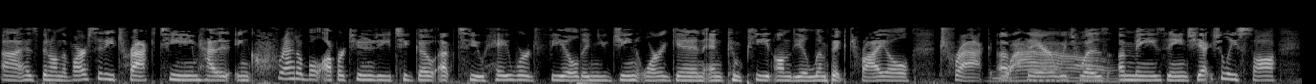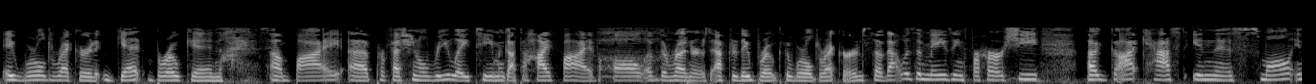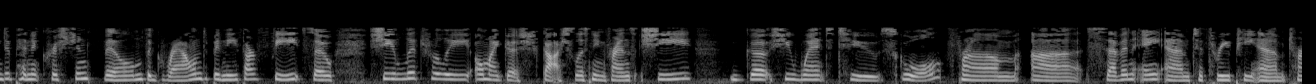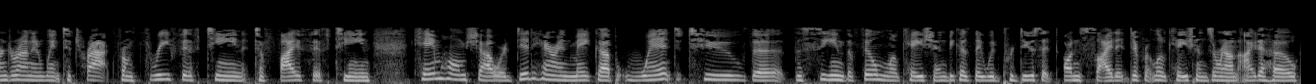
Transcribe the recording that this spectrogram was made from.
uh, has been on the varsity track team, had an incredible opportunity to go up to Hayward Field in Eugene, Oregon, and compete on the Olympic trial track up there, which was amazing. She actually saw a world record get broken uh, by a professional relay team and got to high five all of the runners after they broke the world record. So that was amazing for her. She uh, got cast in this small independent Christian film, The Ground Beneath Our Feet. So she literally, oh my gosh, gosh, listening friends, she go she went to school from uh 7 a.m. to 3 p.m. turned around and went to track from 3:15 to 5:15 came home showered did hair and makeup went to the the scene the film location because they would produce it on site at different locations around Idaho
